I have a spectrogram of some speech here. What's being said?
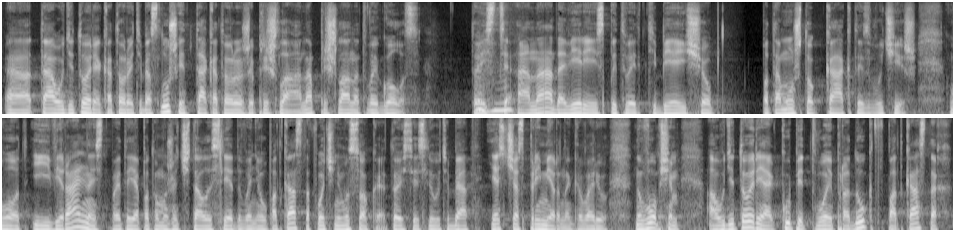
та аудитория, которая тебя слушает, та, которая уже пришла, она пришла на твой голос. То угу. есть она доверие испытывает к тебе еще потому что как ты звучишь. Вот. И виральность, это я потом уже читал исследования у подкастов, очень высокая. То есть если у тебя... Я сейчас примерно говорю. Ну, в общем, аудитория купит твой продукт в подкастах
